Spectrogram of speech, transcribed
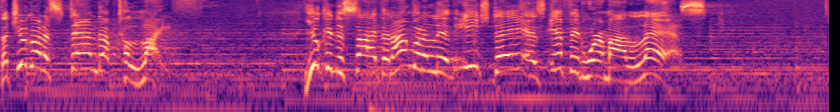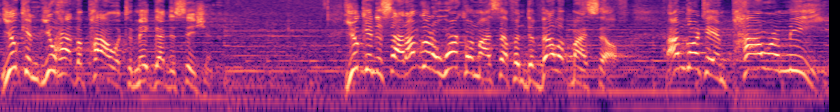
that you're going to stand up to life. You can decide that I'm going to live each day as if it were my last. You can you have the power to make that decision. You can decide I'm going to work on myself and develop myself. I'm going to empower me.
